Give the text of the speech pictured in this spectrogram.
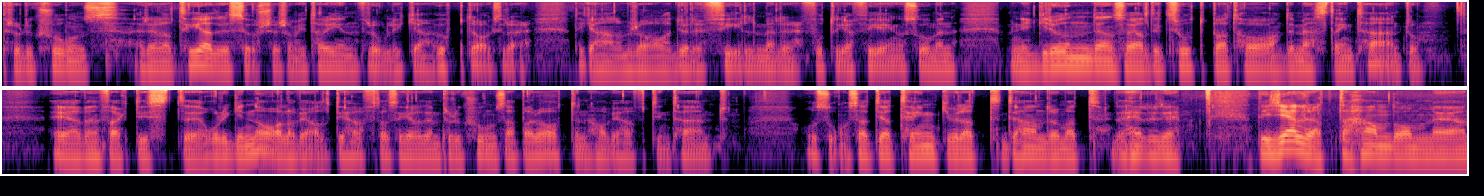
produktionsrelaterade resurser som vi tar in för olika uppdrag. Så där. Det kan handla om radio, eller film eller fotografering och så. Men, men i grunden så har jag alltid trott på att ha det mesta internt. Och Även faktiskt eh, original har vi alltid haft, alltså hela den produktionsapparaten har vi haft internt. Och så så att jag tänker väl att det handlar om att eller det, det gäller att ta hand om eh,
